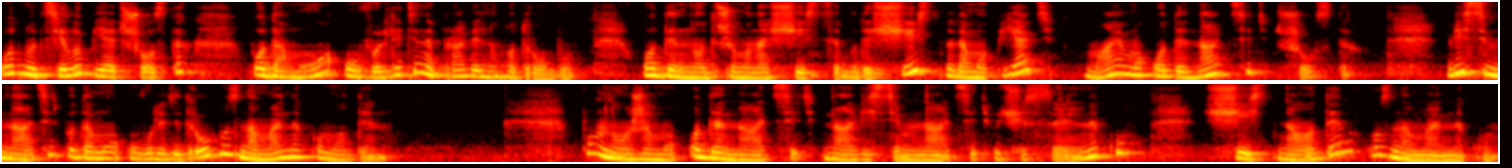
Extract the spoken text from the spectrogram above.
1,5 подамо у вигляді неправильного дробу. 1 множимо на 6 це буде 6, додамо 5, маємо 11 шостих. 18 подамо у вигляді дробу знаменником 1. Помножимо 11 на 18 у чисельнику, 6 на 1 у знаменнику.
